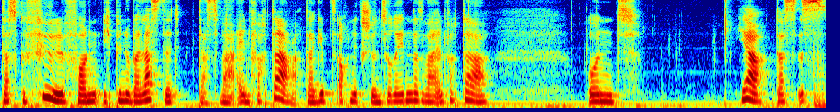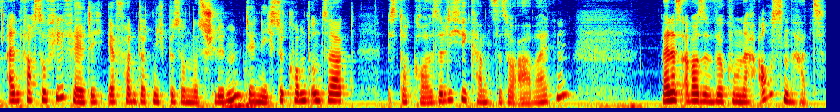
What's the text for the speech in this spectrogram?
das Gefühl von, ich bin überlastet, das war einfach da. Da gibt es auch nichts schön zu reden, das war einfach da. Und ja, das ist einfach so vielfältig. Er fand das nicht besonders schlimm. Der nächste kommt und sagt, ist doch gräuselig, wie kannst du so arbeiten? Wenn es aber so Wirkung nach außen hat,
